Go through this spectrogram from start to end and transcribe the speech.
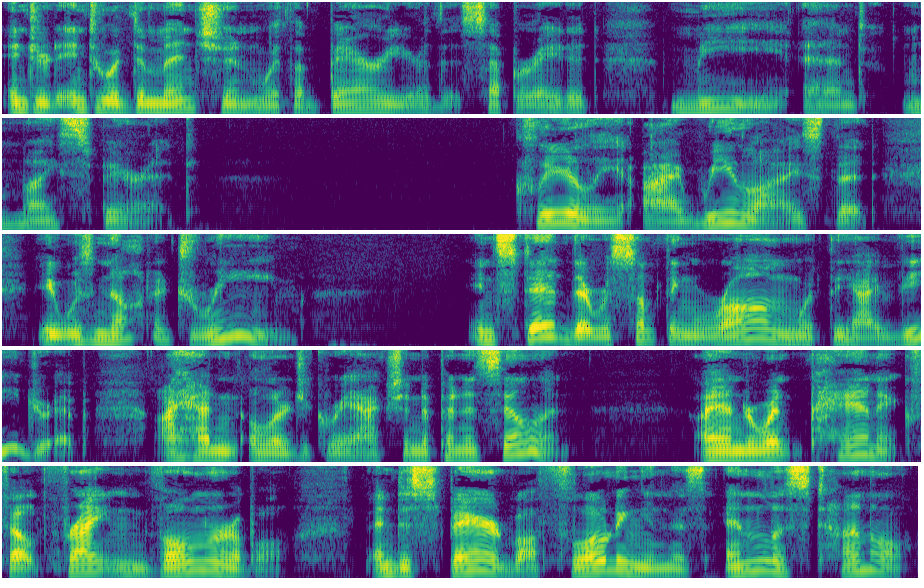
entered into a dimension with a barrier that separated me and my spirit. Clearly, I realized that it was not a dream. Instead, there was something wrong with the IV drip. I had an allergic reaction to penicillin. I underwent panic, felt frightened, vulnerable, and despaired while floating in this endless tunnel.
